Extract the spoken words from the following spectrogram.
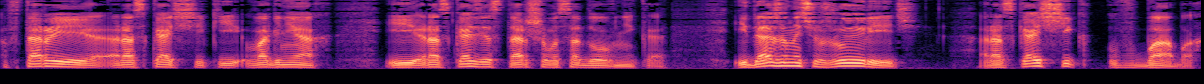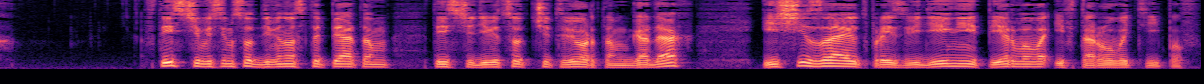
Вторые рассказчики в огнях и рассказе старшего садовника, и даже на чужую речь, рассказчик в бабах. В 1895-1904 годах исчезают произведения первого и второго типов.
